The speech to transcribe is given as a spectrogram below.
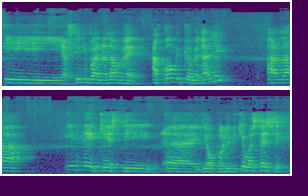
η ευθύνη που αναλάβουμε ακόμη πιο μεγάλη, αλλά είναι και στη ε, γεωπολιτική μας θέση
